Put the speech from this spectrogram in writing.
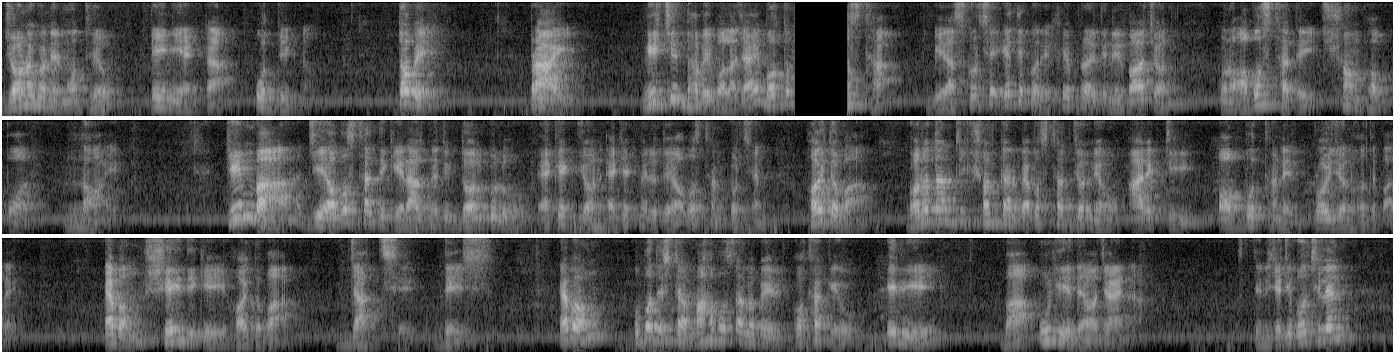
জনগণের মধ্যেও এই নিয়ে একটা উদ্বিগ্ন। তবে প্রায় নিশ্চিতভাবে বলা যায় বর্তমান বিরাজ করছে এতে করে ফেব্রুয়ারিতে নির্বাচন কোনো অবস্থাতেই সম্ভবপর নয়। কিংবা যে অবস্থার দিকে রাজনৈতিক দলগুলো এক একজন, এক এক মেরুতে অবস্থান করছেন, হয়তোবা গণতান্ত্রিক সরকার ব্যবস্থার জন্যও আরেকটি অভ্যুত্থানের প্রয়োজন হতে পারে। এবং সেই দিকেই হয়তোবা যাচ্ছে দেশ। এবং উপদেষ্টা মাহবুজ আলমের কথাকেও এড়িয়ে বা উড়িয়ে দেওয়া যায় না। তিনি যেটি বলছিলেন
